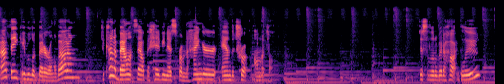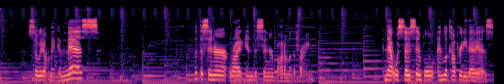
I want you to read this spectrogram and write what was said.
I think it would look better on the bottom to kind of balance out the heaviness from the hanger and the truck on the top. Just a little bit of hot glue so we don't make a mess. Put the center right in the center bottom of the frame. And that was so simple, and look how pretty that is.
